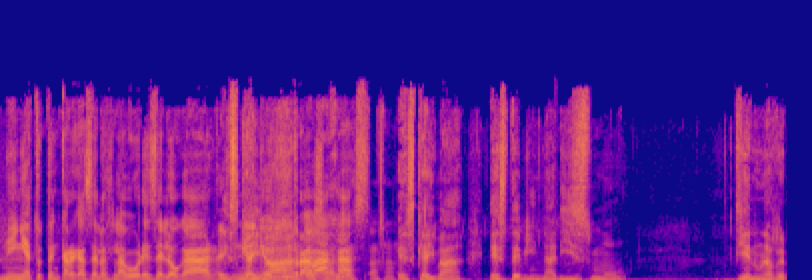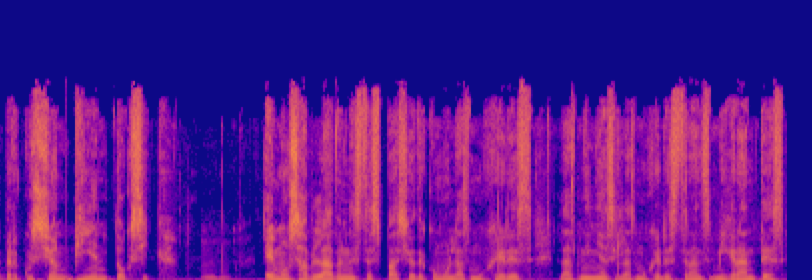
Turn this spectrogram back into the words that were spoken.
Niña, tú te encargas de las labores del hogar. Es que Niño, ahí va. tú trabajas. Es que ahí va. Este binarismo tiene una repercusión bien tóxica. Hemos hablado en este espacio de cómo las mujeres, las niñas y las mujeres transmigrantes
